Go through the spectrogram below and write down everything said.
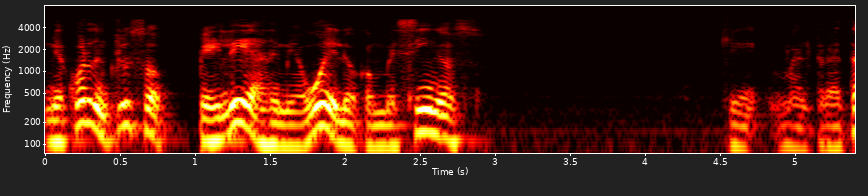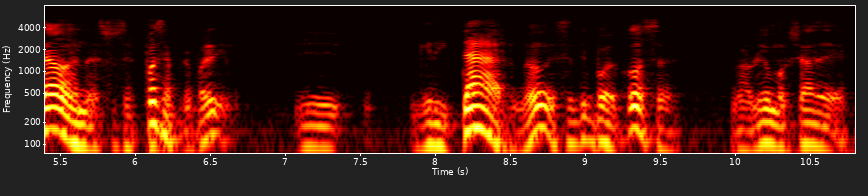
me acuerdo incluso peleas de mi abuelo con vecinos que maltrataban a sus esposas, pero para gritar, ¿no? Ese tipo de cosas. No hablemos ya de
